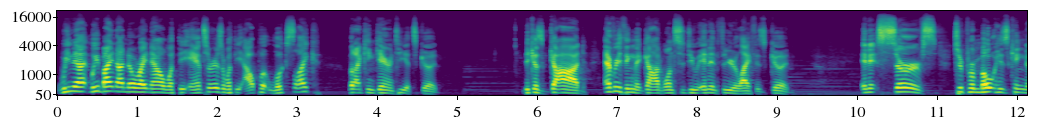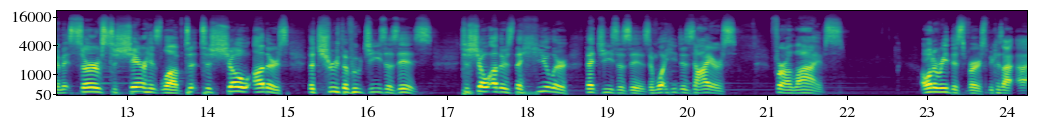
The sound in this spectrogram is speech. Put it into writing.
we, not, we might not know right now what the answer is or what the output looks like, but I can guarantee it's good. Because God, everything that God wants to do in and through your life is good. And it serves to promote his kingdom, it serves to share his love, to, to show others the truth of who Jesus is, to show others the healer that Jesus is and what he desires for our lives. I want to read this verse because I, I,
